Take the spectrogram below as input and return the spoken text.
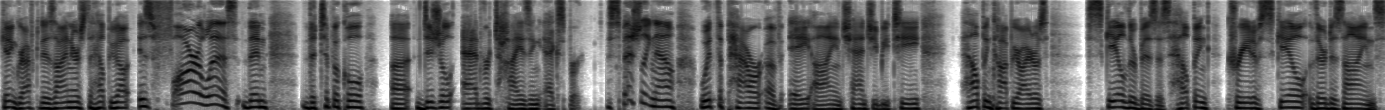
getting graphic designers to help you out is far less than the typical uh, digital advertising expert. especially now with the power of AI and ChatGPT helping copywriters scale their business, helping creatives scale their designs.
